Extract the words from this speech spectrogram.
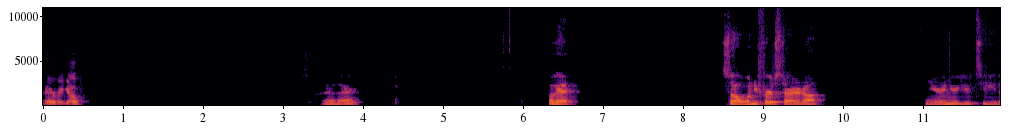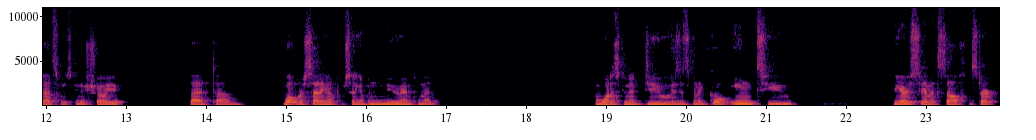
There we go. better there. Okay. So when you first started up and you're in your UT, that's what's going to show you that um, what we're setting up. We're setting up a new implement. And what it's going to do is it's going to go into the RCM itself and start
